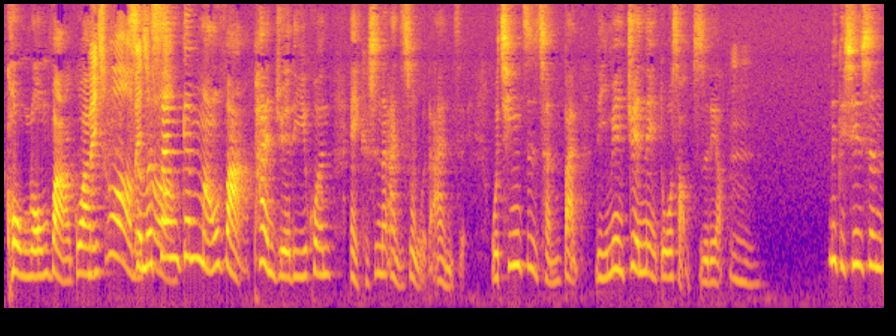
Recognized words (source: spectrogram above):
恐龙法官，没错，什么三根毛发判决离婚？哎，可是那案子是我的案子，我亲自承办，里面卷内多少资料？嗯，那个先生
